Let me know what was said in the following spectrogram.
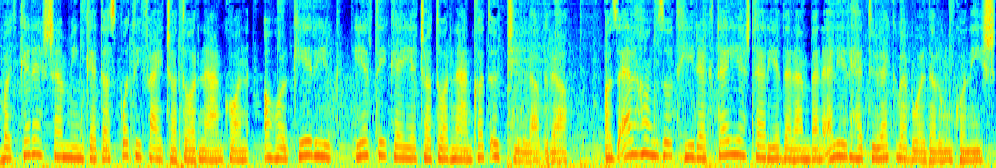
vagy keressen minket a Spotify csatornánkon, ahol kérjük, értékelje csatornánkat 5 csillagra. Az elhangzott hírek teljes terjedelemben elérhetőek weboldalunkon is.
